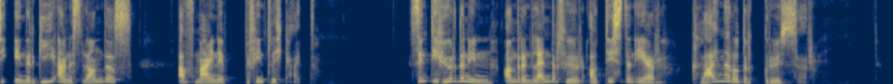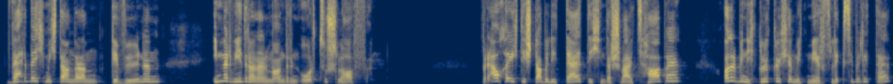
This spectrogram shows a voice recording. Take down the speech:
die Energie eines Landes auf meine Befindlichkeit? Sind die Hürden in anderen Ländern für Autisten eher kleiner oder größer? Werde ich mich dann daran gewöhnen, immer wieder an einem anderen Ort zu schlafen? Brauche ich die Stabilität, die ich in der Schweiz habe, oder bin ich glücklicher mit mehr Flexibilität?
